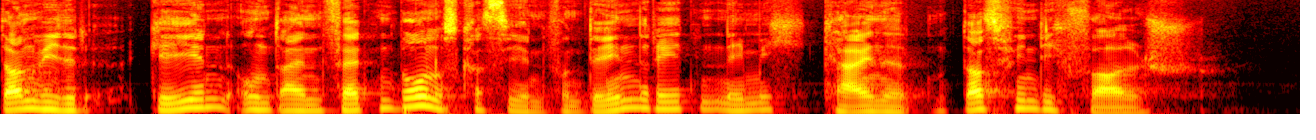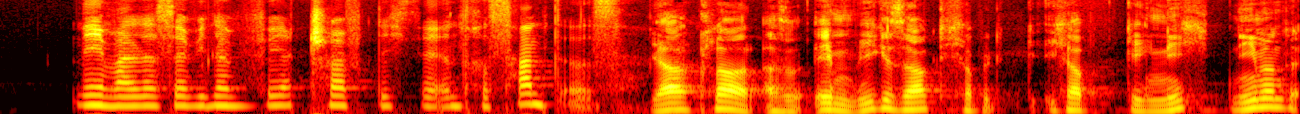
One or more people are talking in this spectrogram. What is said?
dann wieder gehen und einen fetten Bonus kassieren. Von denen reden nämlich keiner. Und das finde ich falsch. Nee, weil das ja wieder wirtschaftlich sehr interessant ist. Ja, klar. Also eben, wie gesagt, ich habe ich hab gegen nicht niemand.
